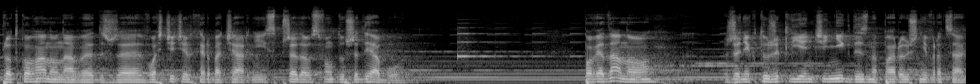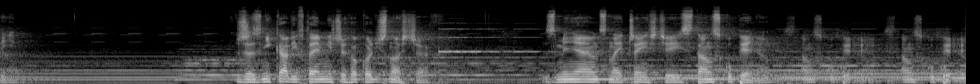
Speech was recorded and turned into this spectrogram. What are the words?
Plotkowano nawet, że właściciel herbaciarni sprzedał swą duszę diabłu. Powiadano, że niektórzy klienci nigdy z naparu już nie wracali, że znikali w tajemniczych okolicznościach, zmieniając najczęściej stan skupienia. Stan skupienia. Stan skupienia.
